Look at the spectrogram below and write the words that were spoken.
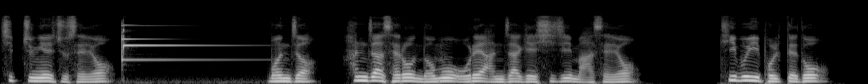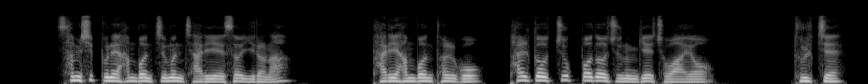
집중해 주세요. 먼저, 한 자세로 너무 오래 앉아 계시지 마세요. TV 볼 때도 30분에 한 번쯤은 자리에서 일어나 다리 한 번 털고 팔도 쭉 뻗어주는 게 좋아요. 둘째,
